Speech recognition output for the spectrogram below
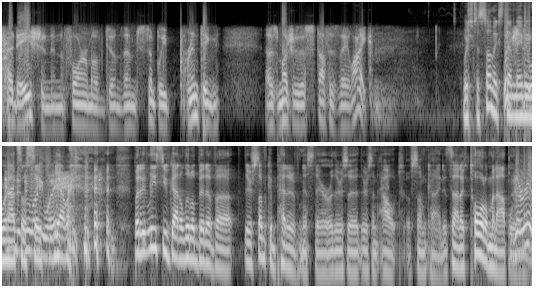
predation in the form of them simply printing as much of this stuff as they like. Which to some extent, Which maybe we're not so safe. Anyway. Yeah, right. but at least you've got a little bit of a there's some competitiveness there, or there's a there's an out of some kind. It's not a total monopoly. There is,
